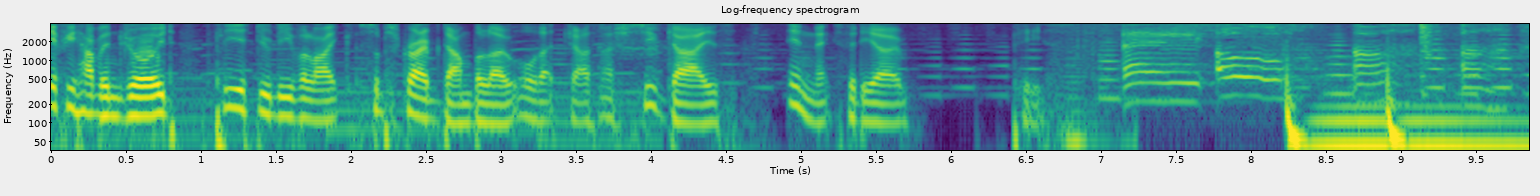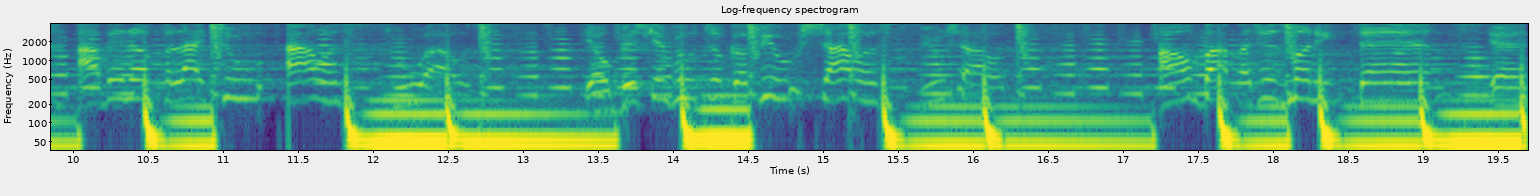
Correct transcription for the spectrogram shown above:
If you have enjoyed, please do leave a like, subscribe down below, all that jazz, and I shall see you guys in the next video. Peace. Oh, uh, uh, I've been up for like two hours, two hours. Yo, bitch came through, took a few showers, few showers. I don't bop, I just money dance, yeah.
